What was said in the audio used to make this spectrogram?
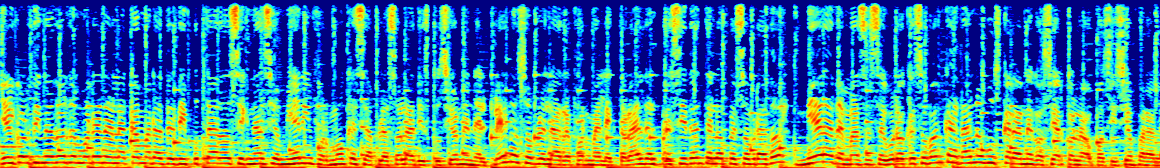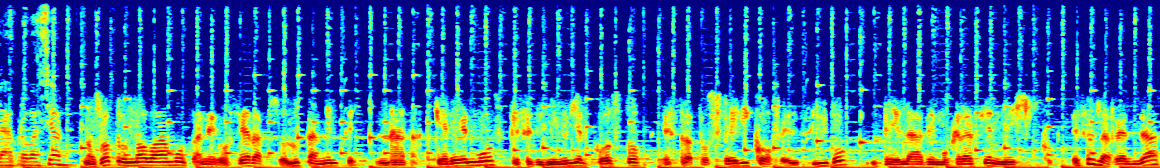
Y el coordinador de Morena en la Cámara de Diputados, Ignacio Mier, informó que se aplazó la discusión en el Pleno sobre la reforma electoral del presidente López Obrador. Mier además aseguró que su bancada no buscará negociar con la oposición para la aprobación. Nosotros no vamos a negociar absolutamente nada. Queremos que se disminuya el costo estratosférico ofensivo de la democracia en México. Esa es la realidad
